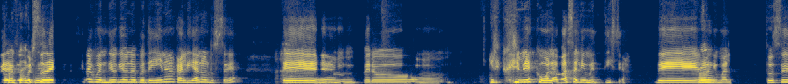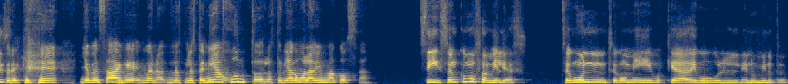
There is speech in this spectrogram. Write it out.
Pero como persona que me aprendió que es una proteína, en realidad no lo sé. Eh, pero el krill es como la base alimenticia de los animales. Entonces, pero es que yo pensaba mm. que, bueno, los, los, tenía juntos, los tenía como la misma cosa. Sí, son como familias, según, según mi búsqueda de Google en un minuto.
